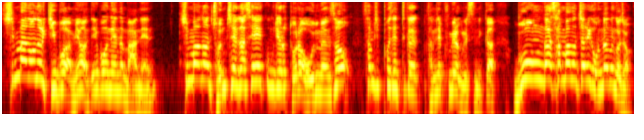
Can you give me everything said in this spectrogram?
10만 원을 기부하면 일본에는 만엔 10만 원 전체가 세액 공제로 돌아오면서 30%가 답례품이라고 그랬으니까 무언가 3만 원짜리가 온다는 거죠.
